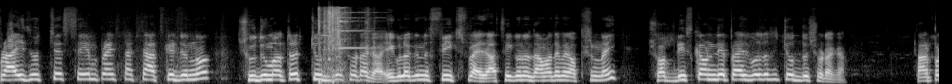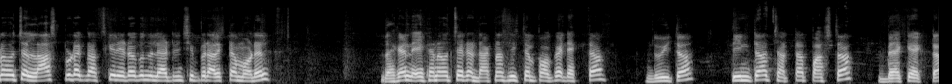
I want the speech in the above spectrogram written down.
প্রাইস হচ্ছে সেম প্রাইস থাকছে আজকের জন্য শুধুমাত্র চোদ্দোশো টাকা। এগুলো কিন্তু ফিক্সড প্রাইস আজকে কোনো দামাদামের অপশন নাই। সব ডিসকাউন্ট দিয়ে প্রাইস বলতেছি চোদ্দোশো টাকা। তারপরে হচ্ছে লাস্ট প্রোডাক্ট আজকের, এটাও কিন্তু ল্যাটিন শিপের আরেকটা মডেল দেখেন, এখানে হচ্ছে একটা ডাকনা সিস্টেম পকেট একটা, দুইটা, তিনটা, চারটা, পাঁচটা ব্যাকে একটা,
